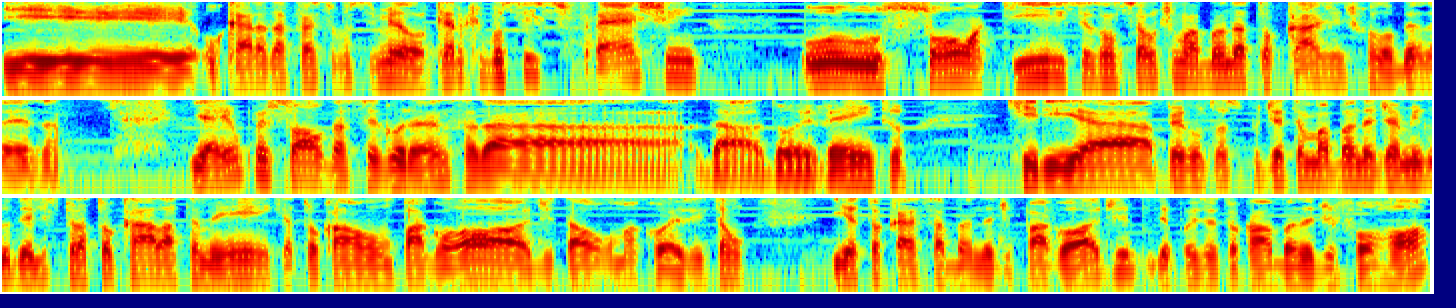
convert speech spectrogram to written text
e o cara da festa falou assim: Meu, eu quero que vocês fechem o som aqui, vocês vão ser a última banda a tocar. A gente falou: Beleza. E aí o pessoal da segurança da, da- do evento queria perguntou se podia ter uma banda de amigo deles pra tocar lá também, que ia tocar um pagode e tal, alguma coisa. Então, ia tocar essa banda de pagode, depois ia tocar uma banda de forró,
